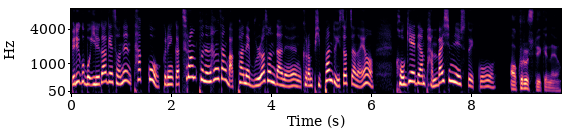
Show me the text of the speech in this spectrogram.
그리고 뭐 일각에서는 탔고 그러니까 트럼프는 항상 막판에 물러선다는 그런 비판도 있었잖아요. 거기에 대한 반발 심리일 수도 있고 아, 그럴 수도 있겠네요.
